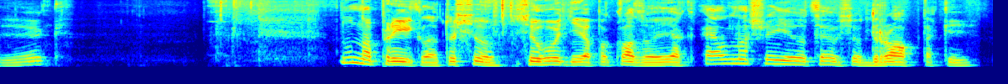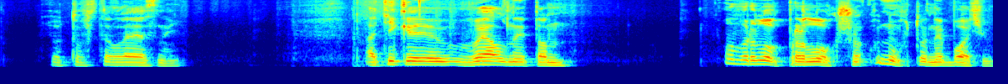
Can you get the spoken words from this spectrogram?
Так. Ну, наприклад, ось сьогодні я показую, як L на шиї, оце ось драп такий, ось товстелезний. А тільки велни там оверлок, пролог, що, ну, хто не бачив.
